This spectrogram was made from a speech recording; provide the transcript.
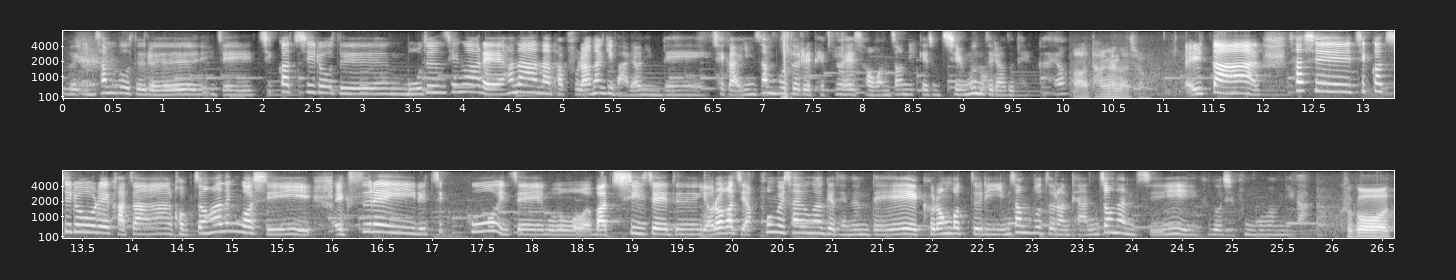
임산부들은 이제 치과 치료 등 모든 생활에 하나하나 다 불안하기 마련인데 제가 임산부들을 대표해서 원장님께 좀 질문 드려도 될까요? 아 당연하죠 일단 사실 치과 치료를 가장 걱정하는 것이 엑스레이를 찍고 이제 뭐 마취제 등 여러 가지 약품을 사용하게 되는데 그런 것들이 임산부들한테 안전한지 그것이 궁금합니다. 그거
